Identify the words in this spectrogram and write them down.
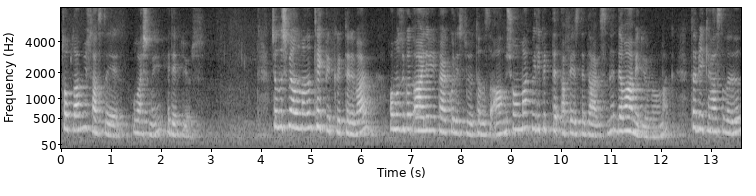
Toplam 100 hastaya ulaşmayı hedefliyoruz. Çalışmaya alınmanın tek bir kriteri var. Homozigot ailevi hiperkolesterol tanısı almış olmak ve lipid aferezi tedavisine devam ediyor olmak. Tabii ki hastaların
